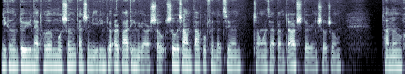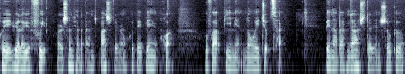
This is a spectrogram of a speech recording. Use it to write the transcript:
你可能对于奶头乐陌生，但是你一定对二八定律耳熟。社会上大部分的资源掌握在百分之二十的人手中。他们会越来越富有，而剩下的百分之八十的人会被边缘化，无法避免沦为韭菜，被那百分之二十的人收割。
